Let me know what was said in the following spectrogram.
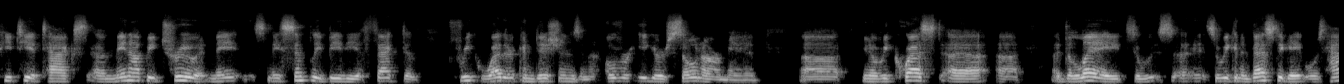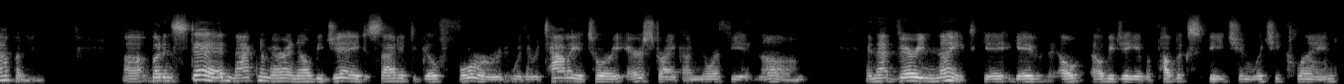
PT attacks uh, may not be true. It may may simply be the effect of freak weather conditions and an overeager sonar man. Uh, you know, request a, delay to, so we can investigate what was happening. Uh, but instead, McNamara and LBJ decided to go forward with a retaliatory airstrike on North Vietnam. And that very night, gave, gave LBJ gave a public speech in which he claimed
